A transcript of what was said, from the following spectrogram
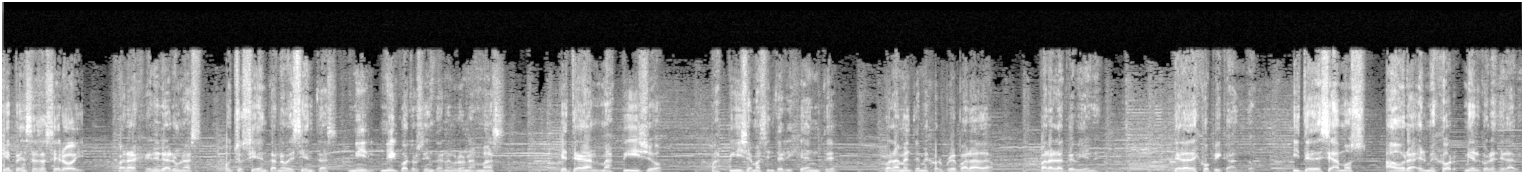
¿Qué pensás hacer hoy para generar unas 800, 900, 1000, 1400 neuronas más que te hagan más pillo, más pilla, más inteligente, con la mente mejor preparada para lo que viene? Te la dejo picando. Y te deseamos ahora el mejor miércoles de la vida.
